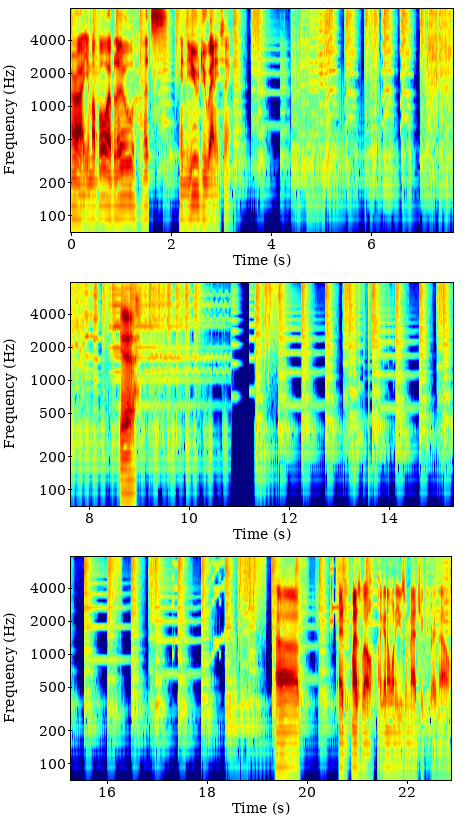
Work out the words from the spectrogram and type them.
All right, you my boy, Blue. Let's... Can you do anything? Yeah. Uh, might, as well. Like, I don't want to use her magic right now.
